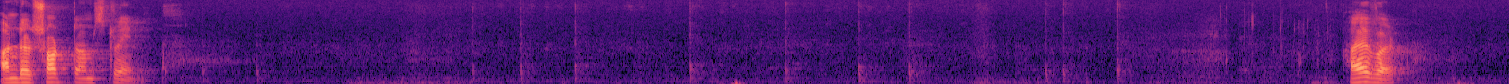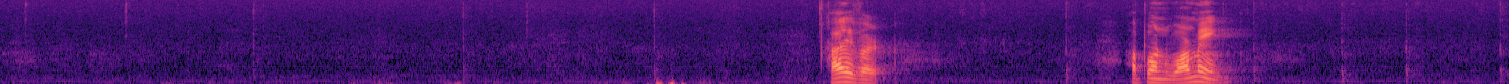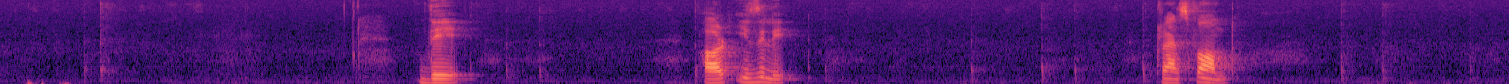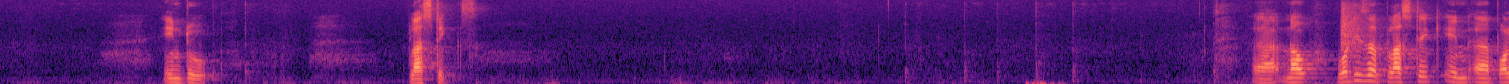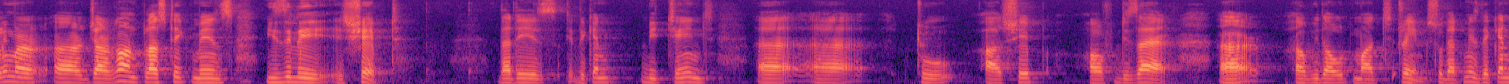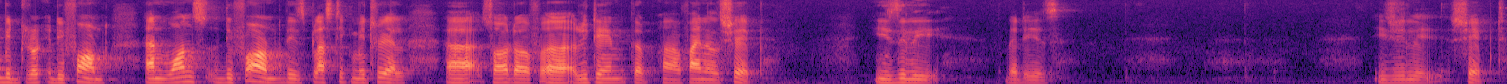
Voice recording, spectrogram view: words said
Under short term strain. However, However, upon warming they are easily transformed into plastics. Uh, now, what is a plastic in uh, polymer uh, jargon? Plastic means easily shaped that is they can be changed uh, uh, to a shape of desire uh, without much strain. So, that means they can be deformed and once deformed this plastic material sort of retain the final shape easily that is easily shaped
